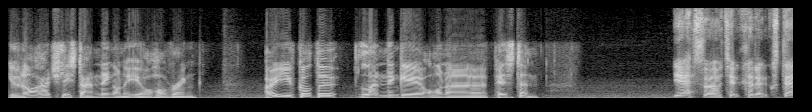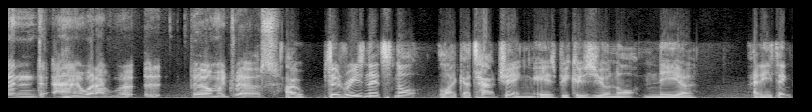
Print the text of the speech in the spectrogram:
You're not actually standing on it, you're hovering. Oh, you've got the landing gear on a piston. Yeah, so that it could extend uh, when I uh, build my drills. Oh, the reason it's not like attaching is because you're not near anything.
